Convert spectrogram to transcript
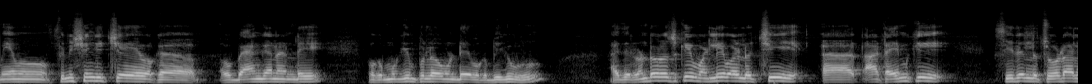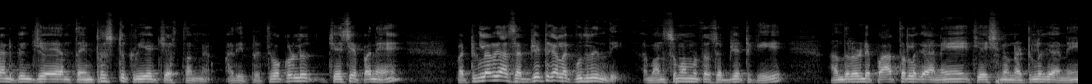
మేము ఫినిషింగ్ ఇచ్చే ఒక ఒక బ్యాంగ్ అనండి ఒక ముగింపులో ఉండే ఒక బిగువు. అది రెండో రోజుకి మళ్ళీ వాళ్ళు వచ్చి ఆ- టైంకి సీరియల్ చూడాలనిపించే అంత ఇంట్రెస్ట్ క్రియేట్ చేస్తాం మేము. అది ప్రతి ఒక్కళ్ళు చేసే పనే. పర్టికులర్గా ఆ సబ్జెక్ట్కి అలా కుదిరింది. ఆ మనసు మమత సబ్జెక్ట్కి అందులో ఉండే పాత్రలు కానీ చేసిన నటులు కానీ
